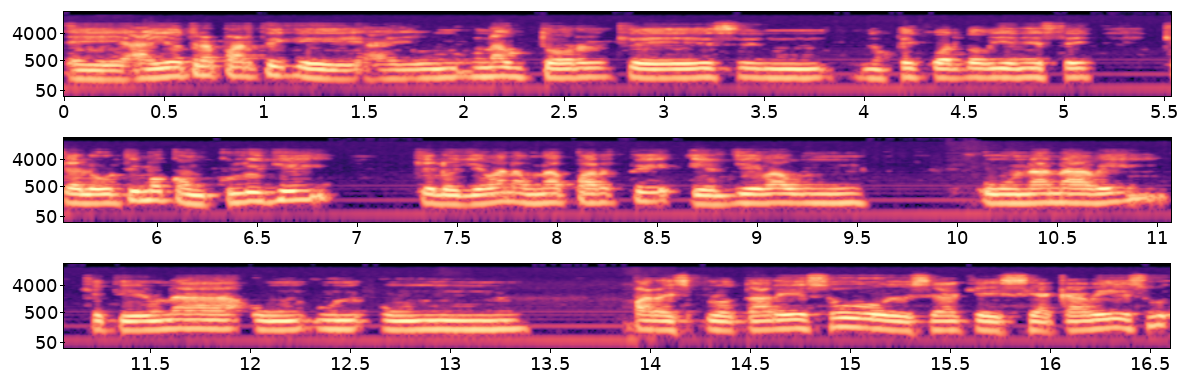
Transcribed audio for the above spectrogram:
eh, hay otra parte que hay un, autor que es, no recuerdo bien este, que a lo último concluye que lo llevan a una parte y él lleva un, una nave que tiene una, un, para explotar eso, o sea, que se acabe eso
